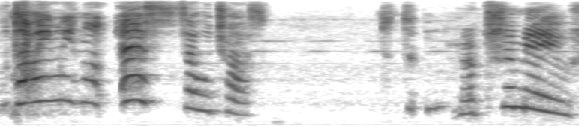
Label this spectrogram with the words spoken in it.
No dawaj mi no S cały czas. No trzymie już.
